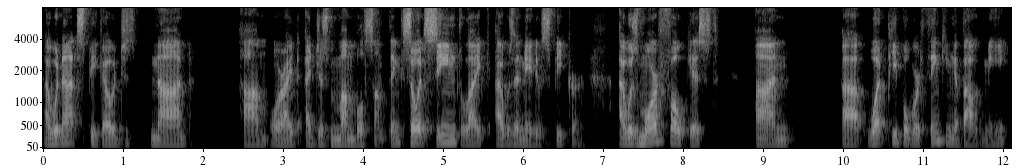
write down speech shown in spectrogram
I would not speak. I would just nod um, or I'd, I'd just mumble something. So it seemed like I was a native speaker. I was more focused on uh, what people were thinking about me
